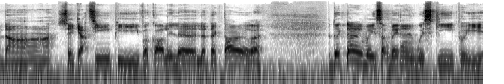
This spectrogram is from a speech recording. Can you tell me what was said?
dans, ses quartiers, puis il va caler le, docteur. Le docteur il va y servir un whisky, puis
